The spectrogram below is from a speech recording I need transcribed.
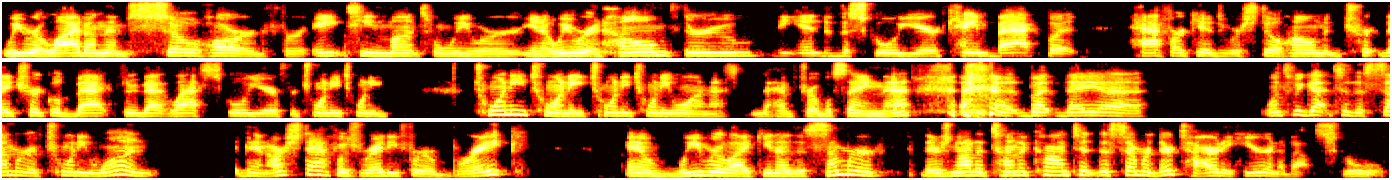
we relied on them so hard for 18 months when we were, you know, we were at home through the end of the school year, came back, but half our kids were still home and tr- they trickled back through that last school year for 2020, 2020, 2021. I have trouble saying that, but they, uh, once we got to the summer of 21, man, our staff was ready for a break. And we were like, you know, the summer, there's not a ton of content this summer. They're tired of hearing about school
